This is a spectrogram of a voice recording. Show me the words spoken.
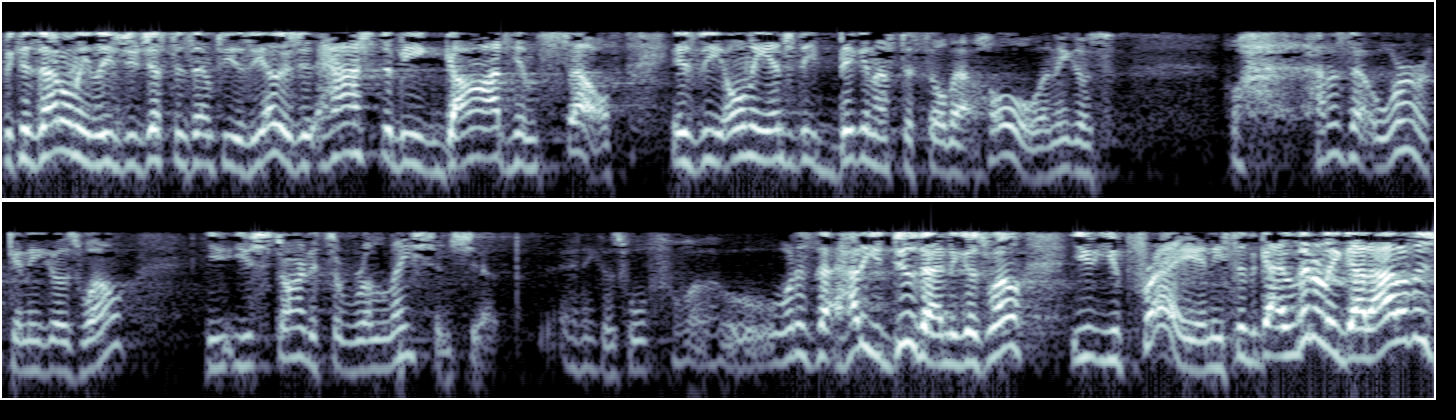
because that only leaves you just as empty as the others. It has to be God himself is the only entity big enough to fill that hole. And he goes, well, how does that work? And he goes, well, you, you start, it's a relationship. And he goes, well, what is that? How do you do that? And he goes, well, you, you pray. And he said, the guy literally got out of his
